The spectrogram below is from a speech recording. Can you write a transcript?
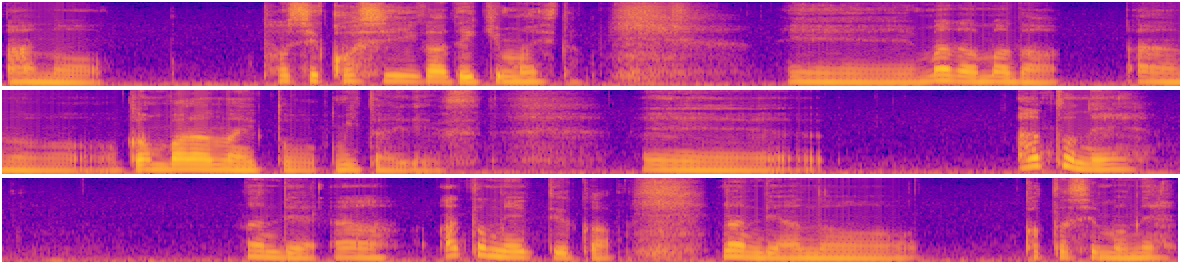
あの、年越しができました。えー、まだまだ、あの、頑張らないとみたいです。えー、あとね、なんで、あ、あとねっていうか、なんであの今年もね、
